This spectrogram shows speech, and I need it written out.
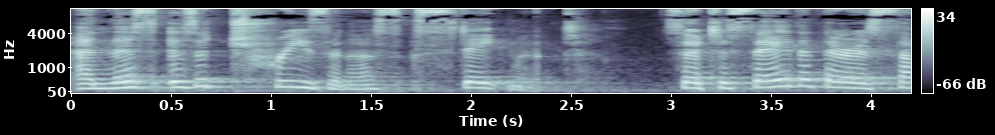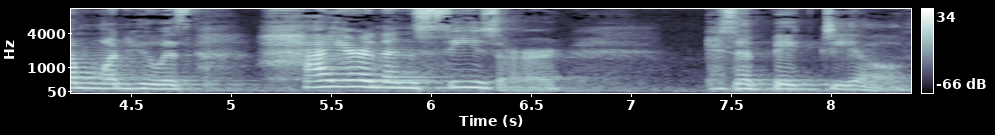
And this is a treasonous statement. So to say that there is someone who is higher than Caesar is a big deal.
